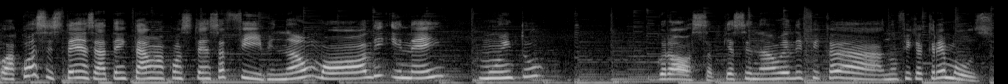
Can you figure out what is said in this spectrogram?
A consistência ela tem que estar uma consistência firme, não mole e nem muito grossa, porque senão ele fica, não fica cremoso.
